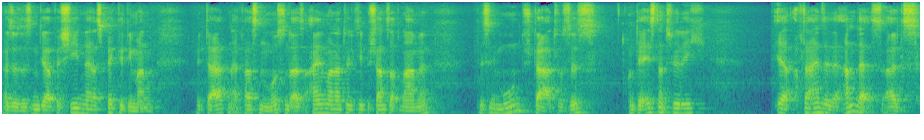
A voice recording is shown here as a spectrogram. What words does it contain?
Also das sind ja verschiedene Aspekte, die man mit Daten erfassen muss. Und da ist einmal natürlich die Bestandsaufnahme des Immunstatuses. Und der ist natürlich ja, auf der einen Seite anders als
